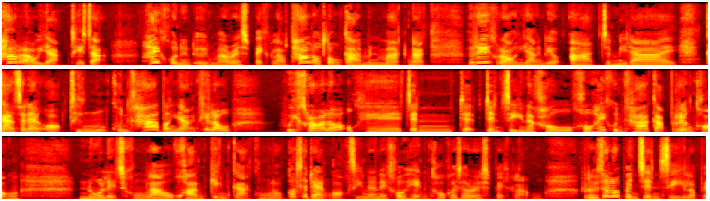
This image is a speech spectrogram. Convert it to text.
ถ้าเราอยากที่จะให้คนอื่นๆมา respect เราถ้าเราต้องการมันมากนัก เรียกร้องอย่างเดียวอาจจะไม่ได้ การแสดงออกถึงคุณค่าบางอย่างที่เราวิเคราะห์แล้วว่าโอเคเจนเจนซีนะเขาเขาให้คุณค่ากับเรื่องของ knowledge ของเราความเก่งกาจของเราก็แสดงออกสิ่งนั้นให้เขาเห็นเขาก็จะ respect เรา หรือถ้าเราเป็นเจนซีเราไป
